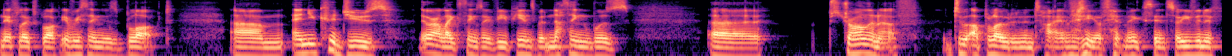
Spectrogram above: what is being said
Netflix blocked. Everything is blocked. Um, and you could use there are like things like VPNs, but nothing was uh, strong enough to upload an entire video. If that makes sense. So even if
